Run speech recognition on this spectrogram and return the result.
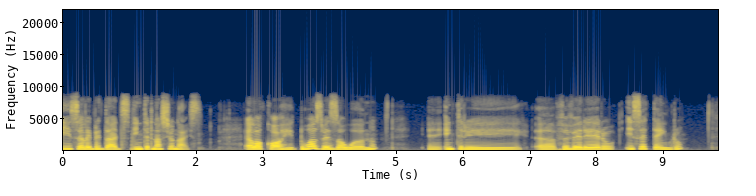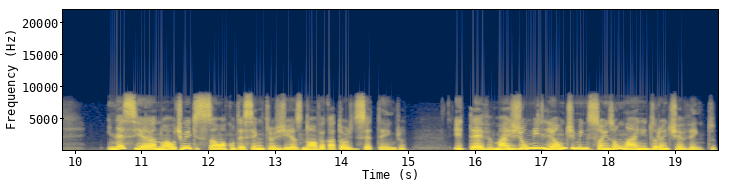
e celebridades internacionais. Ela ocorre duas vezes ao ano, é, entre uh, fevereiro e setembro. E nesse ano, a última edição aconteceu entre os dias 9 a 14 de setembro e teve mais de um milhão de menções online durante o evento.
